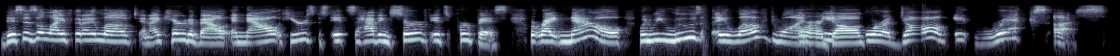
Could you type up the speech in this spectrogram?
this is a life that i loved and i cared about. And now here's it's having served its purpose. But right now when we lose a loved one or a it, dog. or a dog it wrecks us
